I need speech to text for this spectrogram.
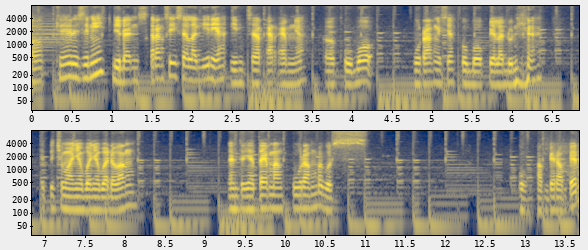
Oke di sini dan sekarang sih saya lagi ini ya incer RM-nya ke Kubo kurang guys ya Kubo Piala Dunia itu cuma nyoba-nyoba doang dan ternyata emang kurang bagus. Oh hampir-hampir.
